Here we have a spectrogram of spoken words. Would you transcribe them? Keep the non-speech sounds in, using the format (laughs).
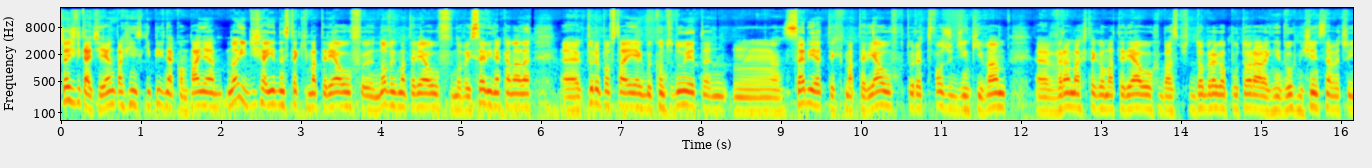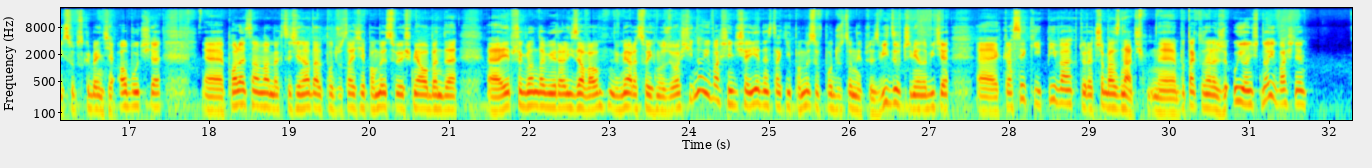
Cześć, witajcie. Jan Pasiński, Piwna Kompania. No i dzisiaj jeden z takich materiałów, e, nowych materiałów, nowej serii na kanale, e, który powstaje, jakby kontynuuje tę mm, serię tych materiałów, które tworzy dzięki Wam e, w ramach tego materiału, chyba z dobrego półtora, ale nie dwóch miesięcy nawet, czyli subskrybencie Obudź się. Polecam Wam, jak chcecie nadal, podrzucajcie pomysły, śmiało będę je przeglądał i realizował w miarę swoich możliwości. No i właśnie dzisiaj jeden z takich pomysłów podrzuconych przez widzów, czy mianowicie klasyki piwa, które trzeba znać, bo tak to należy ująć. No i właśnie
